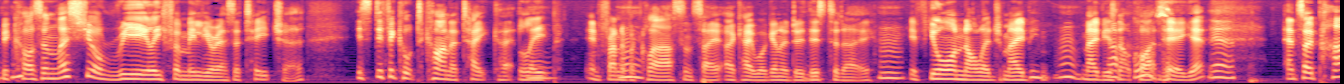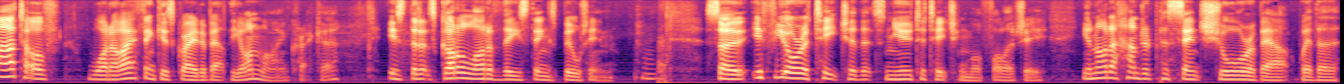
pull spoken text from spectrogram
Because unless you're really familiar as a teacher, it's difficult to kind of take that leap mm. in front of a mm. class and say, okay, we're going to do mm. this today. If your knowledge maybe maybe is oh, Of not quite there yet. Yeah. And so part of what I think is great about the online cracker is that it's got a lot of these things built in. So if you're a teacher that's new to teaching morphology, you're not 100% sure about whether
